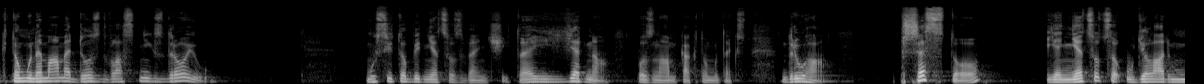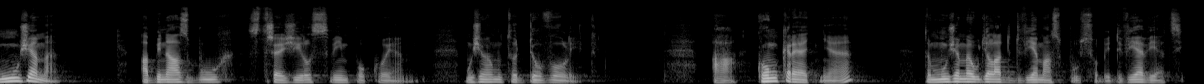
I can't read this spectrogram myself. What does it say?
k tomu nemáme dost vlastních zdrojů. Musí to být něco zvenčí. To je jedna poznámka k tomu textu. Druhá. Přesto je něco, co udělat můžeme, aby nás Bůh střežil svým pokojem. Můžeme mu to dovolit. A konkrétně to můžeme udělat dvěma způsoby, dvě věci.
